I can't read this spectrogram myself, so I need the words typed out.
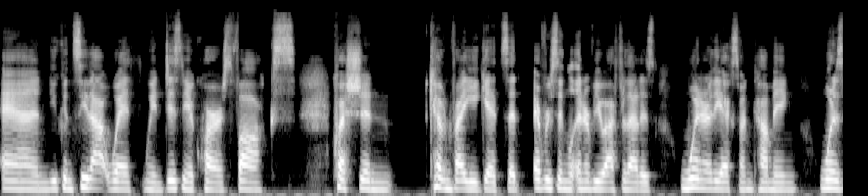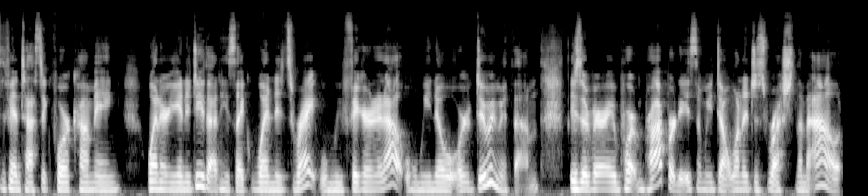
And you can see that with when Disney acquires Fox. Question Kevin Feige gets at every single interview after that is when are the X Men coming? When is the Fantastic Four coming? When are you going to do that? And he's like, when it's right, when we figured it out, when we know what we're doing with them. These are very important properties and we don't want to just rush them out.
